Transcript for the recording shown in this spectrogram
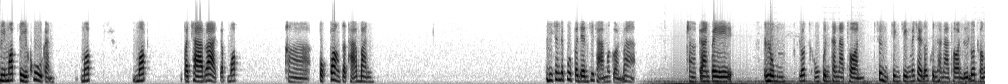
มีม็อบตีคู่กัน ม็อบม็อบประชาราษฎร์กับม็อบอปกป้องสถาบันดิฉันจะพูดประเด็นที่ถามมาก่อนว่าการไปลุมรถของคุณธนาธรซึ่งจริง ๆ ไม่ใช่รถคุณธนาธรหรือรถของ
